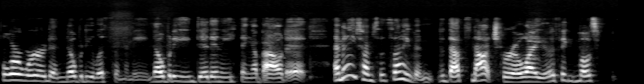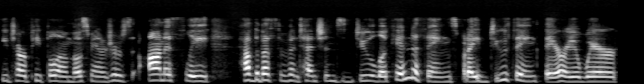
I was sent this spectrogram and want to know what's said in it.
forward and nobody listened to me. Nobody did anything about it. And many times that's not even, that's not true. I, think most HR people and most managers honestly have the best of intentions, do look into things, but I do think the area where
